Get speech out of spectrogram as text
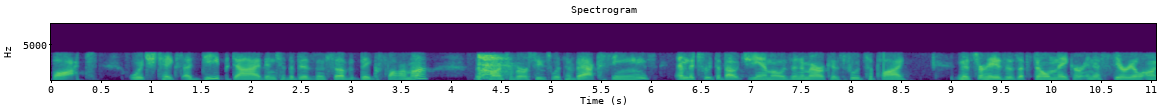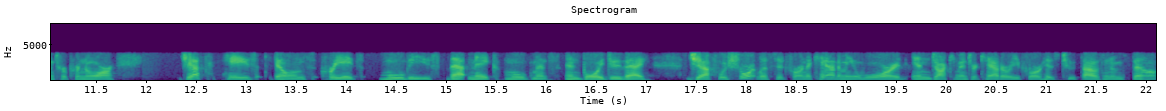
Bought, which takes a deep dive into the business of big pharma, the controversies with the vaccines, and the truth about GMOs in America's food supply. Mr. Hays is a filmmaker and a serial entrepreneur. Jeff Hays Films creates movies that make movements, and boy, do they. Jeff was shortlisted for an Academy Award in documentary category for his 2000 film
